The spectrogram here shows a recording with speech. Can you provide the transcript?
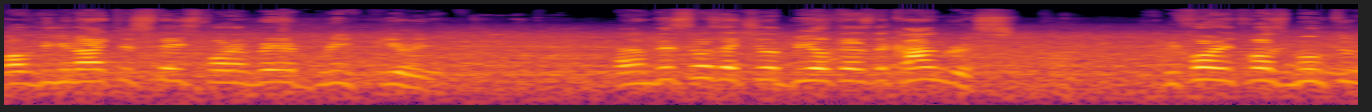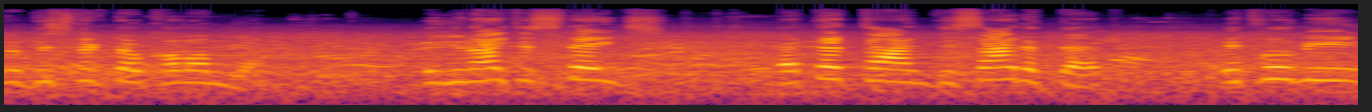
of the United States for a very brief period. And this was actually built as the Congress before it was moved to the District of Columbia. The United States at that time decided that it will be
